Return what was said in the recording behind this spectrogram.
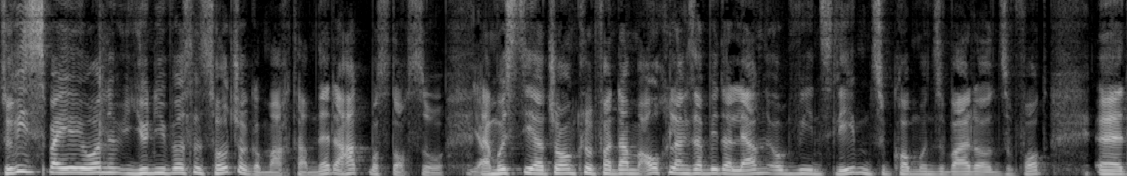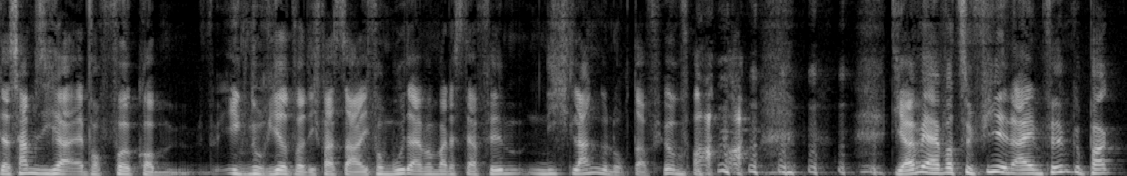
so wie sie es bei Universal Soldier gemacht haben, ne? Da hat man es doch so. Da musste ja Jean-Claude Van Damme auch langsam wieder lernen, irgendwie ins Leben zu kommen und so weiter und so fort. Äh, das haben sie hier einfach vollkommen ignoriert, würde ich fast sagen. Ich vermute einfach mal, dass der Film nicht lang genug dafür war. Die haben ja einfach zu viel in einen Film gepackt.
